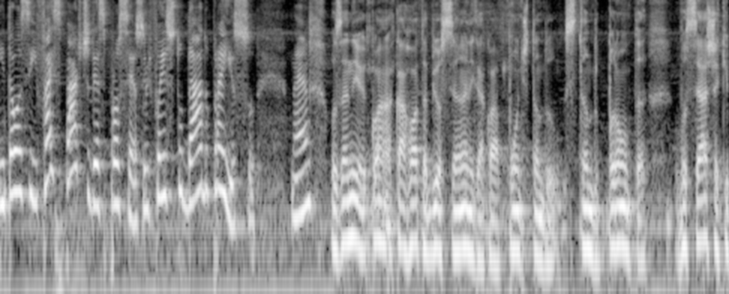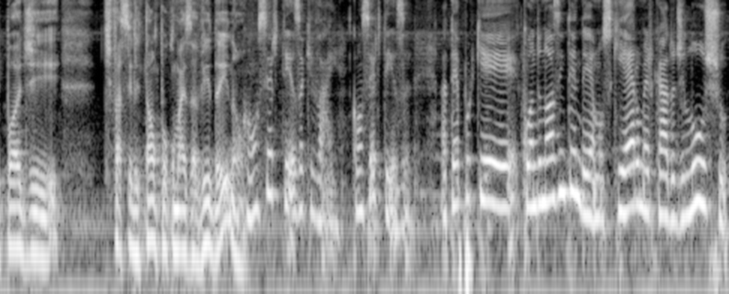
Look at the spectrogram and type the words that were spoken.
então assim faz parte desse processo. Ele foi estudado para isso. Né? Osani, com a, com a rota bioceânica, com a ponte estando, estando pronta, você acha que pode te facilitar um pouco mais a vida aí, não? Com certeza que vai, com certeza. Até porque quando nós entendemos que era o mercado de luxo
